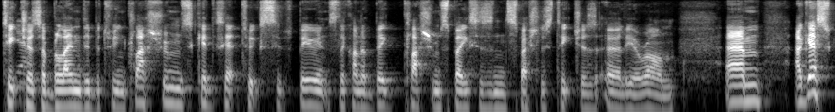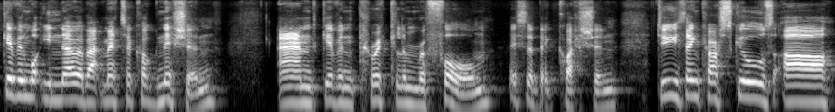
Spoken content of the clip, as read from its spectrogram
teachers yeah. are blended between classrooms. Kids get to experience the kind of big classroom spaces and specialist teachers earlier on. Um, I guess given what you know about metacognition and given curriculum reform, this is a big question. Do you think our schools are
